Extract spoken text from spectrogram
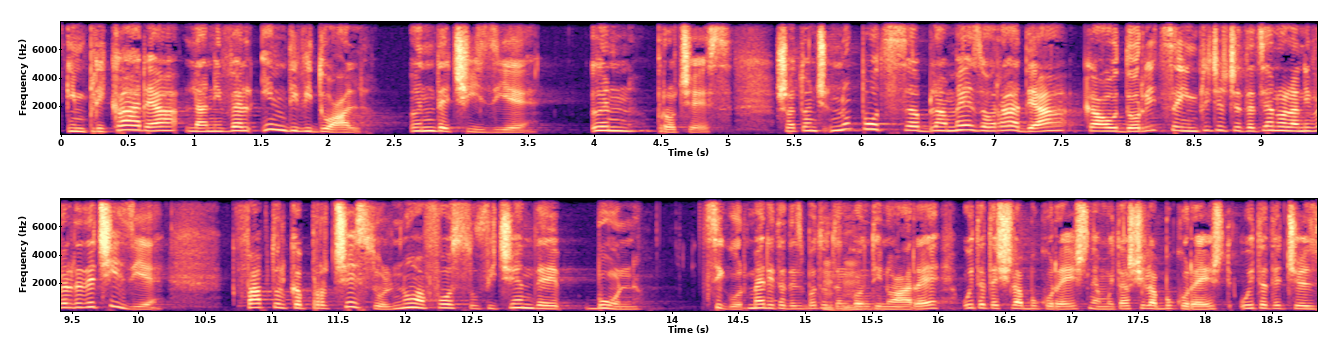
implicarea la nivel individual, în decizie, în proces. Și atunci nu pot să blamez Oradea că au dorit să implice cetățeanul la nivel de decizie. Faptul că procesul nu a fost suficient de bun, sigur, merită dezbătut uh-huh. în continuare. Uită-te și la București, ne-am uitat și la București, uită-te ce,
